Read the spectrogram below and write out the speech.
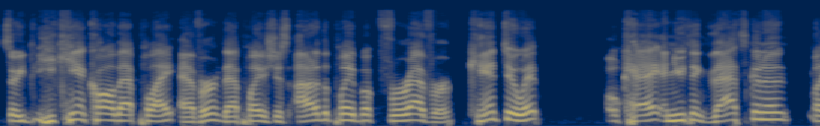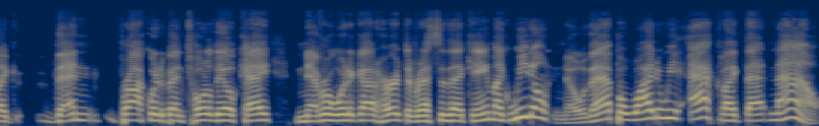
So he, he can't call that play ever. That play is just out of the playbook forever. Can't do it. Okay. And you think that's going to, like, then Brock would have been totally okay, never would have got hurt the rest of that game? Like, we don't know that, but why do we act like that now?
